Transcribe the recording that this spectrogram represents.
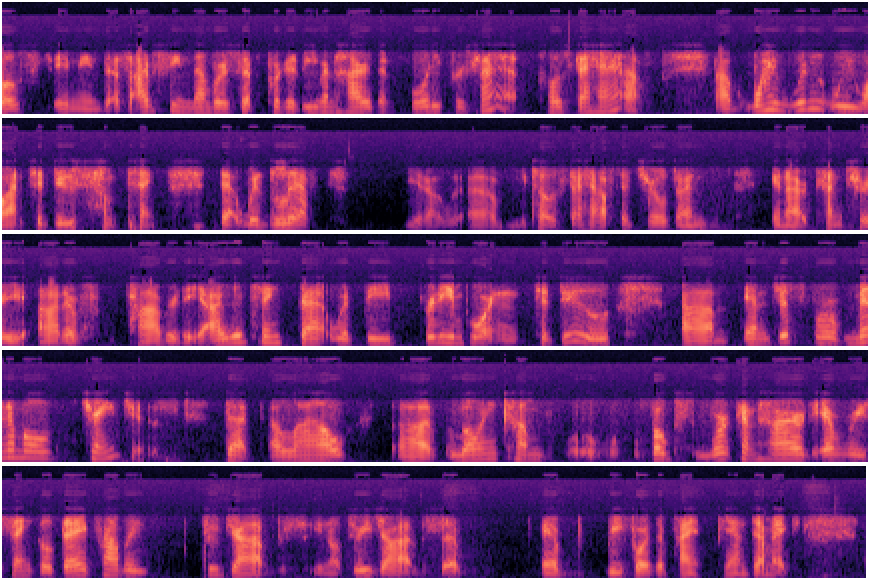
close? I mean, I've seen numbers that put it even higher than forty percent, close to half. Uh, why wouldn't we want to do something that would lift, you know, uh, close to half the children in our country out of poverty? I would think that would be pretty important to do, um, and just for minimal changes that allow uh, low-income folks working hard every single day, probably two jobs, you know, three jobs uh, uh, before the pa- pandemic.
